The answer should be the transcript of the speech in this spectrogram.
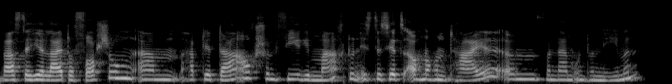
warst ja hier Leiter Forschung, ähm, habt ihr da auch schon viel gemacht und ist das jetzt auch noch ein Teil ähm, von deinem Unternehmen?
